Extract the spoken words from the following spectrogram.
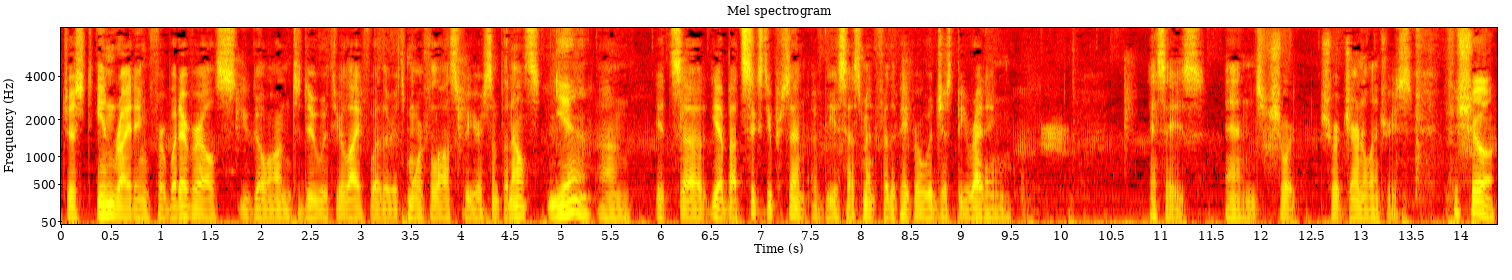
just in writing for whatever else you go on to do with your life, whether it's more philosophy or something else. yeah. Um, it's uh, yeah, about sixty percent of the assessment for the paper would just be writing essays and short short journal entries. For sure.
